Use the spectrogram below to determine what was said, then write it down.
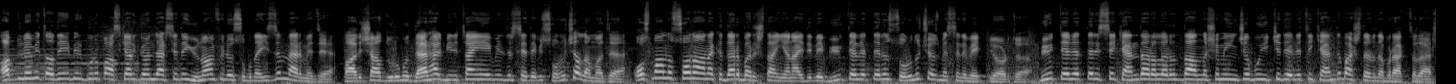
Abdülhamit adaya bir grup asker gönderse de Yunan filosu buna izin vermedi. Padişah durumu derhal Britanya'ya bildirse de bir sonuç alamadı. Osmanlı son ana kadar barıştan yanaydı ve büyük devletlerin sorunu çözmesini bekliyordu. Büyük devletler ise kendi aralarında anlaşamayınca bu iki devleti kendi başlarına bıraktılar.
